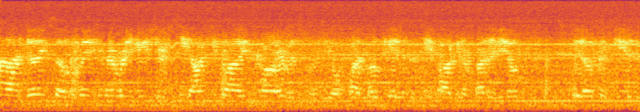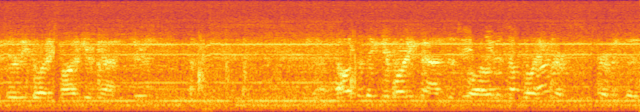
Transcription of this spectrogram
Plan on doing so, please remember to use your seat occupied car, which you'll find located in the seat pocket in front of you. Please don't confuse the early boarding Majuro passengers. Also take your boarding passes for boarding purposes.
